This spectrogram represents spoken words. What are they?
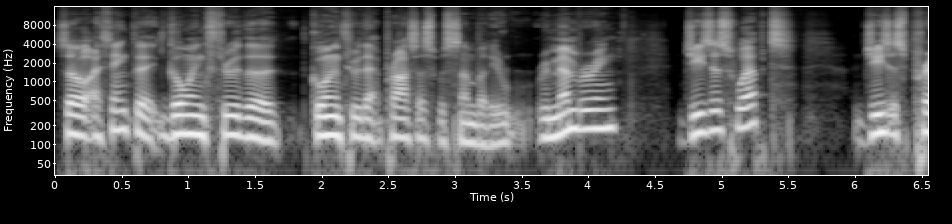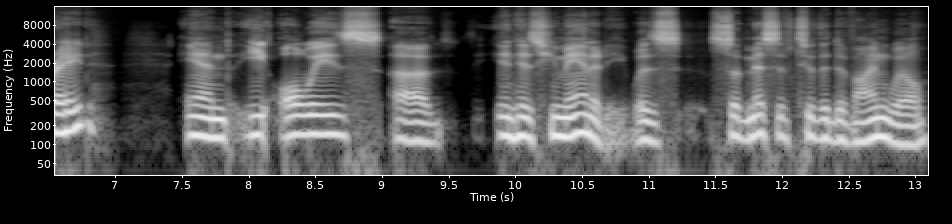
So I think that going through the going through that process with somebody, remembering Jesus wept, Jesus prayed, and he always uh, in his humanity was submissive to the divine will.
